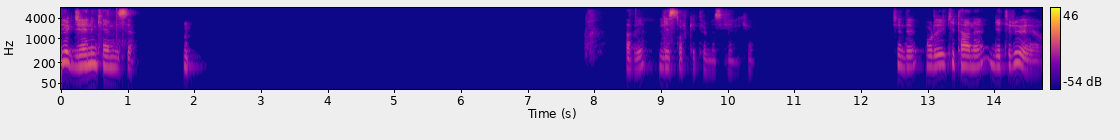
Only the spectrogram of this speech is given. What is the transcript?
Direkt C'nin kendisi. Hı. Tabii list of getirmesi gerekiyor. Şimdi burada iki tane getiriyor ya.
